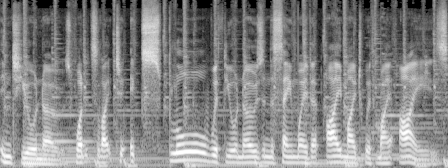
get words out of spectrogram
into your nose, what it's like to explore with your nose in the same way that I might with my eyes.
